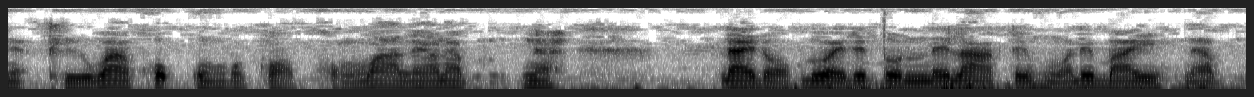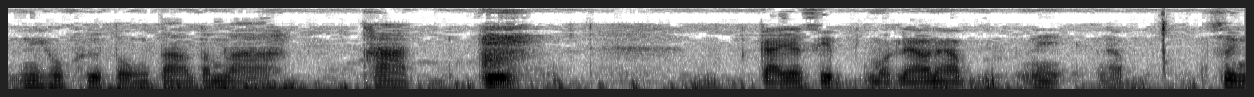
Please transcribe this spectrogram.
เนี่ยถือว่าครบองค์ประกอบของว่านแล้วนะครับนะได้ดอกด้วยได้ต้นได้รากได้หัวได้ใบนะครับ นี่ก็คือตรงตามตำราธาตุกายสิทธิ์หมดแล้วนะครับ นี่นะครับ ซึ่ง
